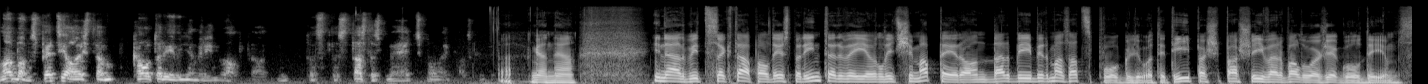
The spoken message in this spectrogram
labam speciālistam, kaut arī viņam ir invaliditāte. Nu, tas, tas, tas tas mērķis, man liekas. Tā, gan jā. Ināra Bita saka tā, paldies par interviju. Līdz šim apērona darbība ir maz atspoguļoti, tīpaši paši Ivar Valoža ieguldījums.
